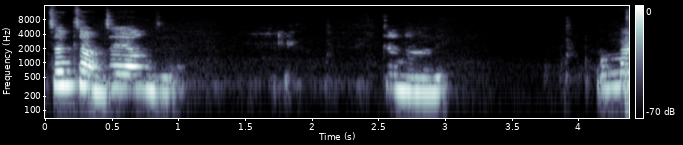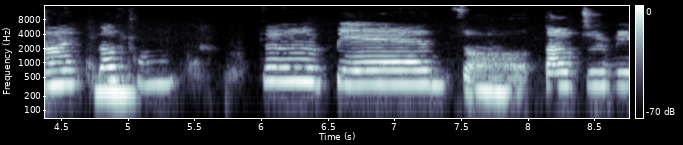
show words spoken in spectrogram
真长这样子，在哪里？我们要从。嗯这边走到这边，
